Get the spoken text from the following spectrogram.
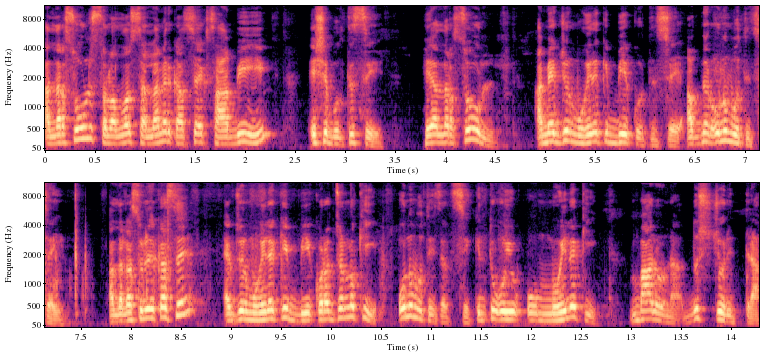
আল্লাহ রসুল সাল্লা সাল্লামের কাছে এক সাহাবি এসে বলতেছে হে আল্লাহ রসুল আমি একজন মহিলাকে বিয়ে করতে চাই আপনার অনুমতি চাই। আল্লাহ রাসুলের কাছে একজন মহিলাকে বিয়ে করার জন্য কি অনুমতি চাচ্ছি? কিন্তু ওই মহিলা কি? ভালো না দুশ্চরিত্রা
